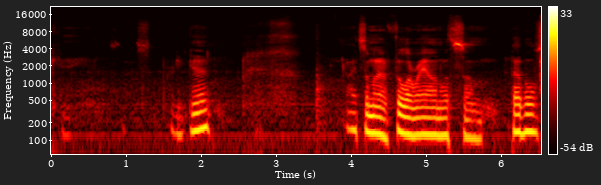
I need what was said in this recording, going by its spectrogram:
Okay, so that's pretty good. All right, so I'm going to fill around with some pebbles.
